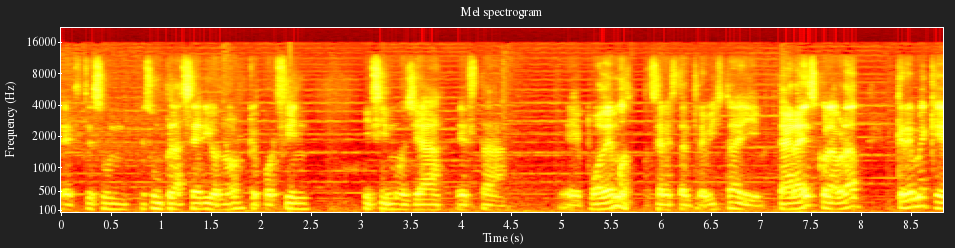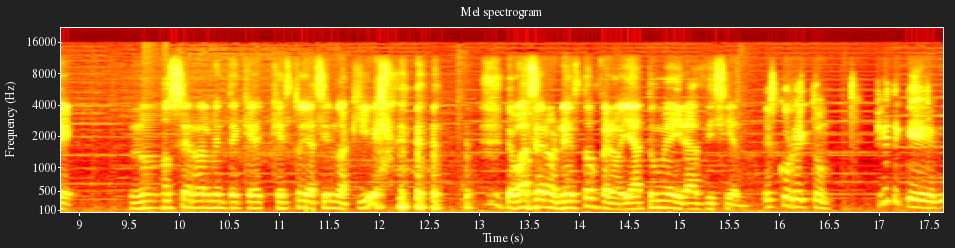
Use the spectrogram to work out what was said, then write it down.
Este es un, es un placer y honor que por fin hicimos ya esta, eh, podemos hacer esta entrevista y te agradezco, la verdad, créeme que no, sé realmente qué, estoy haciendo aquí. Te voy a ser honesto, pero ya tú me irás diciendo. Es correcto. Fíjate que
